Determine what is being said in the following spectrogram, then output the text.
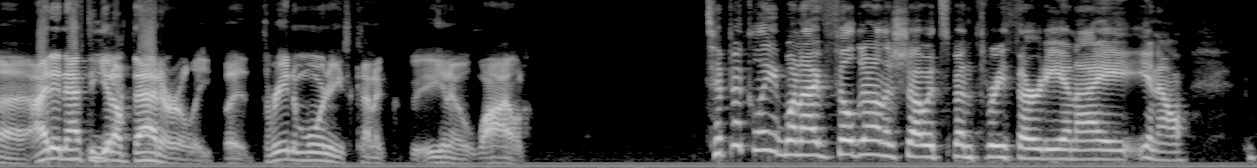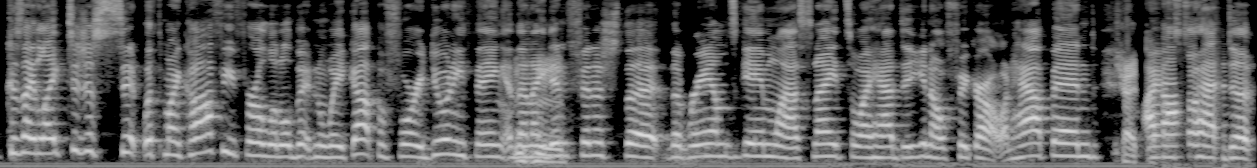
uh, I didn't have to get Yeah. up that early, but three in the morning is kind of, you know, wild. typically when I've filled in on the show, it's been 3:30 and I, you know, because I like to just sit with my coffee for a little bit and wake up before I do anything. And then I Mhm. didn't finish the the Rams game last night, so I had to, you know, figure out what happened. I also had to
